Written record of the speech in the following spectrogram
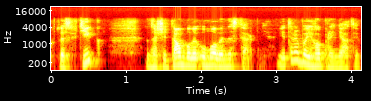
хтось втік, значить там були умови нестерпні, і треба його прийняти.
